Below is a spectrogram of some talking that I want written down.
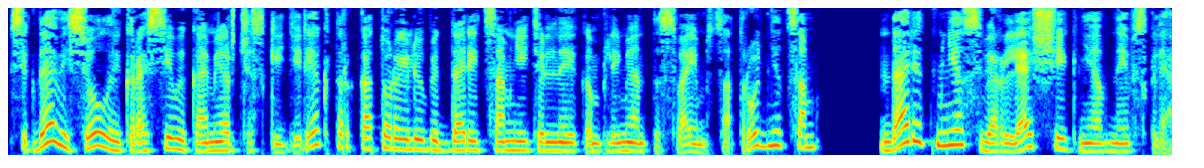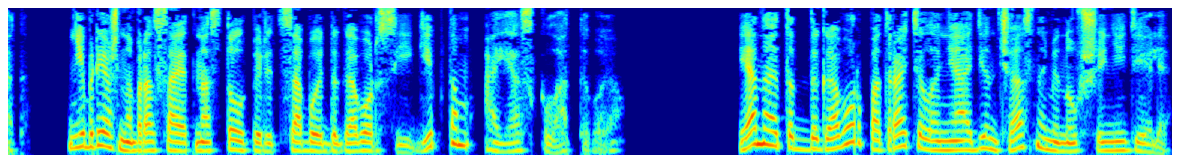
Всегда веселый и красивый коммерческий директор, который любит дарить сомнительные комплименты своим сотрудницам, Дарит мне сверлящий гневный взгляд. Небрежно бросает на стол перед собой договор с Египтом, а я складываю. Я на этот договор потратила не один час на минувшей неделе.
